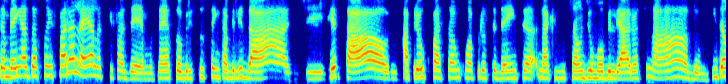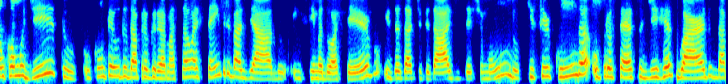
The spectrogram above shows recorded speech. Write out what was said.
Também as ações paralelas que fazemos, né? Sobre sustentabilidade, restauro, a preocupação com a procedência na aquisição de um mobiliário assinado. Então, como dito, o conteúdo da programação é sempre baseado em cima do acervo e das atividades deste mundo que circunda o processo de resguardo da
